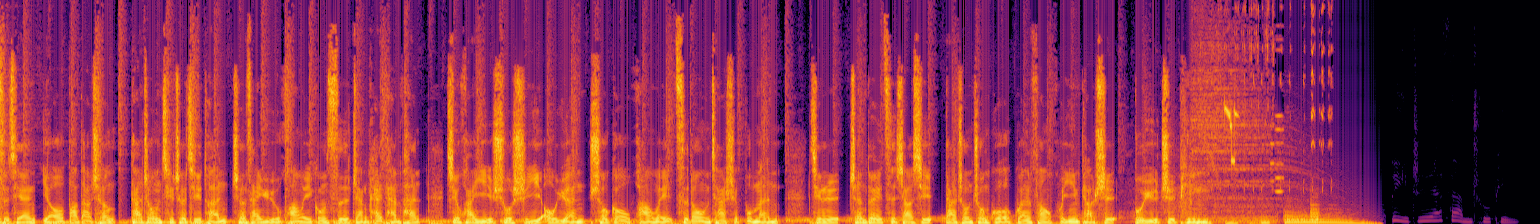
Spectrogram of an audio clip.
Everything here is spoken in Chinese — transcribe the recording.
此前有报道称大众汽车集团正在与华为公司展开谈判计划以数十亿欧元收购华为自动驾驶部门。近日针对此消息大众中国官方回应表示不予置评。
